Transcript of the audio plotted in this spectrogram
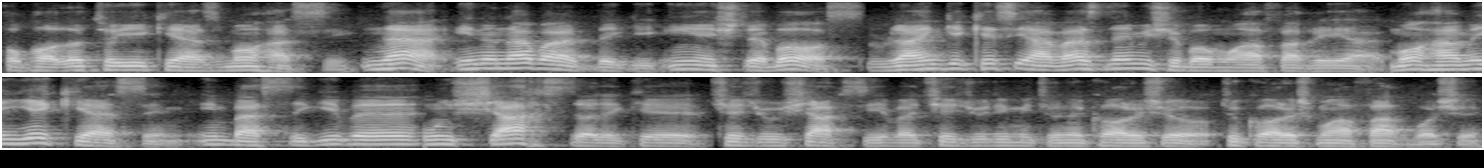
خب حالا تو یکی از ما هستی. نه اینو نباید بگی. این اشتباس. رنگ کسی عوض نمیشه با موفقیت. ما همه یکی هستیم. این بستگی به اون شخص داره که چه جور شخصیه و چه جوری می‌تونه کارشو تو کارش موفق باشه.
